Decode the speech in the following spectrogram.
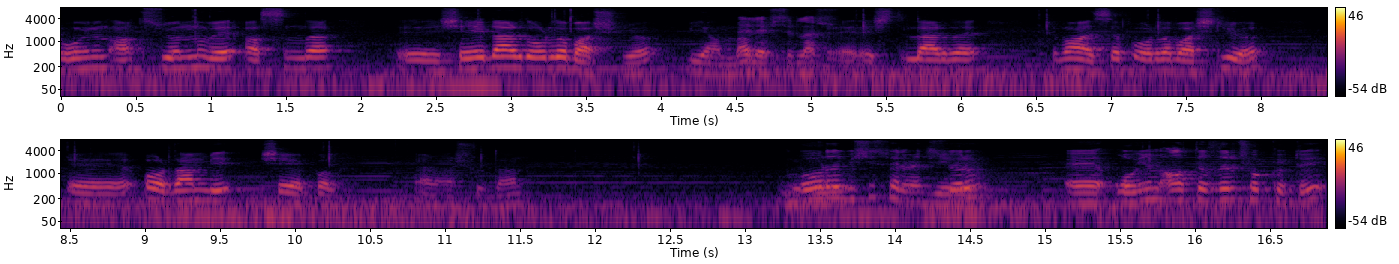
oyunun aksiyonunu ve aslında e, şeyler de orada başlıyor bir yandan. Eleştiriler. Eleştiriler de maalesef orada başlıyor. E, oradan bir şey yapalım. Hemen şuradan. Bu arada bir şey söylemek Geliyor. istiyorum. Ee, oyunun altyazıları çok kötü.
